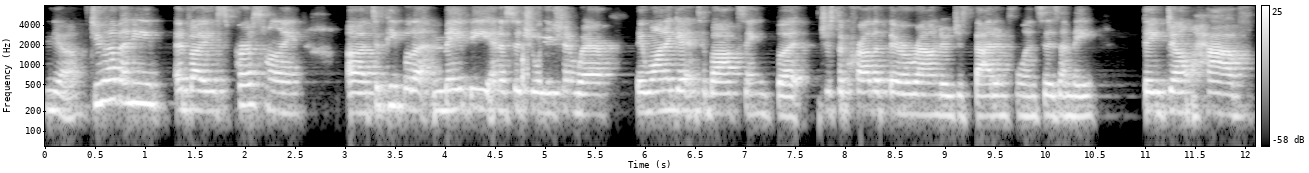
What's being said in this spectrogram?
Yeah. Do you have any advice personally uh, to people that may be in a situation where they want to get into boxing, but just the crowd that they're around are just bad influences and they they don't have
